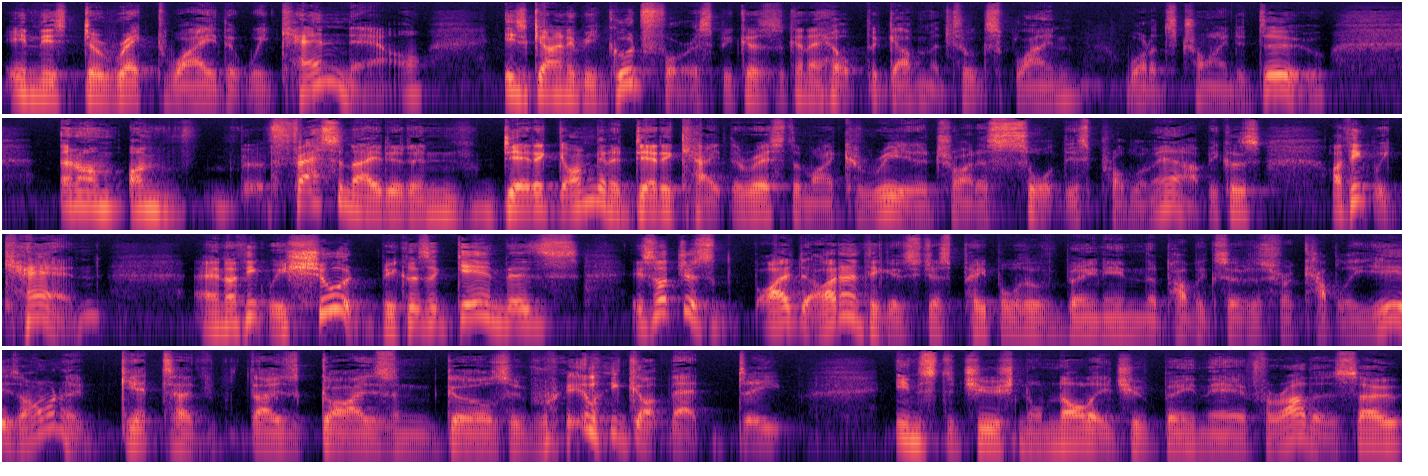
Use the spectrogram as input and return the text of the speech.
in this direct way that we can now is going to be good for us because it's going to help the government to explain what it's trying to do. And I'm, I'm fascinated and dedic- I'm going to dedicate the rest of my career to try to sort this problem out because I think we can. And I think we should, because again, there's it's not just I, I don't think it's just people who have been in the public service for a couple of years. I want to get to those guys and girls who've really got that deep institutional knowledge who've been there for others. So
